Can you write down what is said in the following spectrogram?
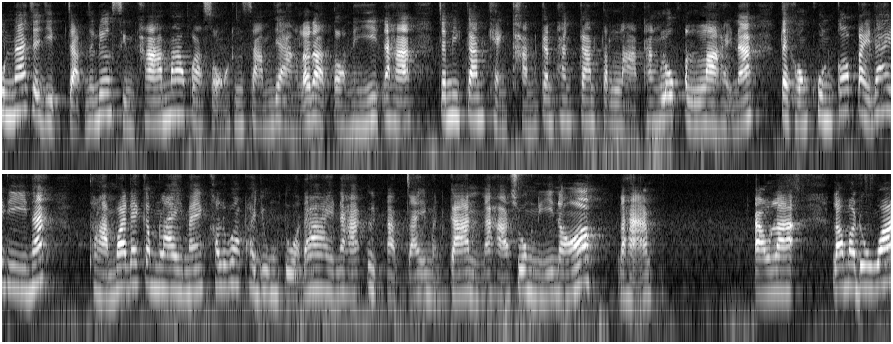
คุณน่าจะหยิบจับในเรื่องสินค้ามากกว่า 2-3 อย่างระดับตอนนี้นะคะ จะมีการแข่งขันกันทางการตลาดทางโลกออนไลน์นะ แต่ของคุณก็ไปได้ดีนะถามว่าได้กำไรไหมเขาเรียกว่าพยุงตัวได้นะคะอึดอัดใจเหมือนกันนะคะ ช่วงนี้เนาะนะคะเอาละเรามาดูว่า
